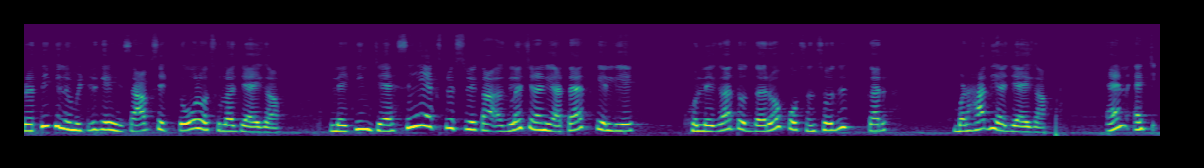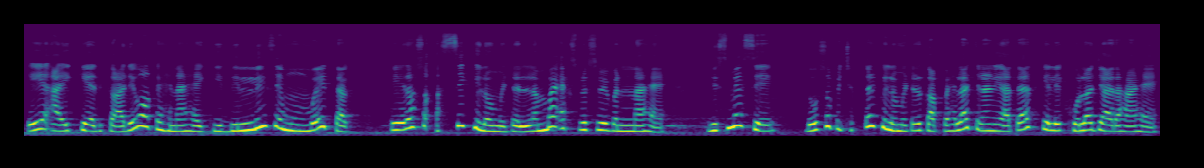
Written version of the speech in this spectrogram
प्रति किलोमीटर के हिसाब से टोल वसूला जाएगा। लेकिन जैसे ही एक्सप्रेसवे का अगला चरण यातायात के लिए खुलेगा तो दरों को संशोधित कर बढ़ा दिया जाएगा। एनएचएआई के अधिकारियों का कहना है कि दिल्ली से मुंबई तक 1380 किलोमीटर लंबा एक्सप्रेसवे बनना है, जिसमें से 275 किलोमीटर का पहला चरण यातायात के लिए खोला जा रहा है।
